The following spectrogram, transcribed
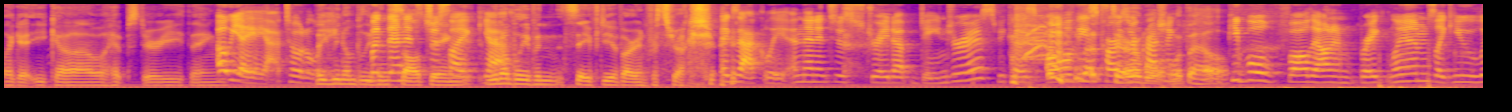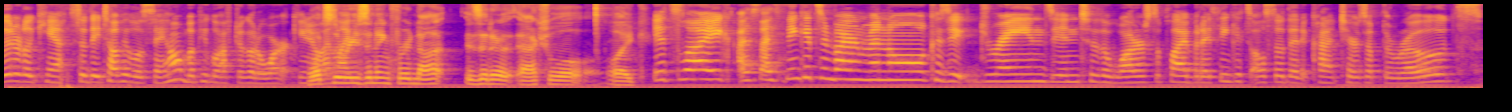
like a eco hipstery thing. Oh yeah, yeah, yeah, totally. Like we don't believe but in then salting. it's just like yeah. We don't believe in safety of our infrastructure. Exactly. And then it's just straight up dangerous because all of these cars terrible. are crashing. What the hell? People fall down and break limbs. Like you literally can't. So they tell people to stay home, but people have to go to work. You know. What's and, the like, reasoning for not? Is it an actual like? It's like I, I think it's environmental because it drains into the water supply, but I think it's also that it kind of tears up the roads.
